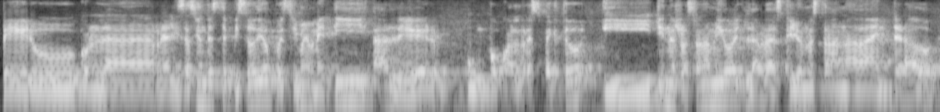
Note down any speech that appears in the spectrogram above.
Pero con la realización de este episodio, pues sí me metí a leer un poco al respecto y tienes razón, amigo. La verdad es que yo no estaba nada enterado,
